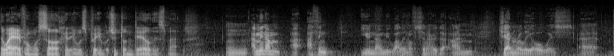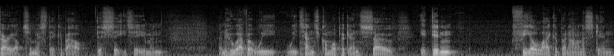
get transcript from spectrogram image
the way everyone was talking, it was pretty much a done deal. This match. Mm, I mean, I'm. I, think you know me well enough to know that I'm generally always uh, very optimistic about this City team and and whoever we we tend to come up against. So it didn't feel like a banana skin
